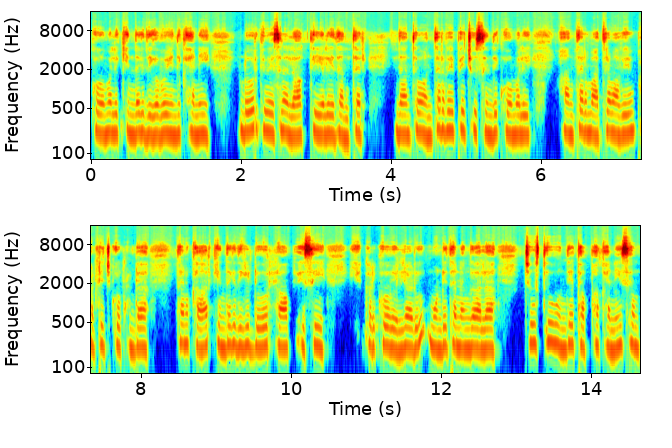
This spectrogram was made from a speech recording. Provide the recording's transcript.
కోమలి కిందకి దిగబోయింది కానీ డోర్కి వేసిన లాక్ తీయలేదు అంతర్. దాంతో అంతర్ వైపే చూసింది కోమలి. అంతర్ మాత్రం అవేమి పట్టించుకోకుండా తను కార్ కిందకి దిగి డోర్ లాక్ వేసి ఎక్కడికో వెళ్ళాడు మొండితనంగా అలా. చూస్తూ ఉందే తప్ప కనీసం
